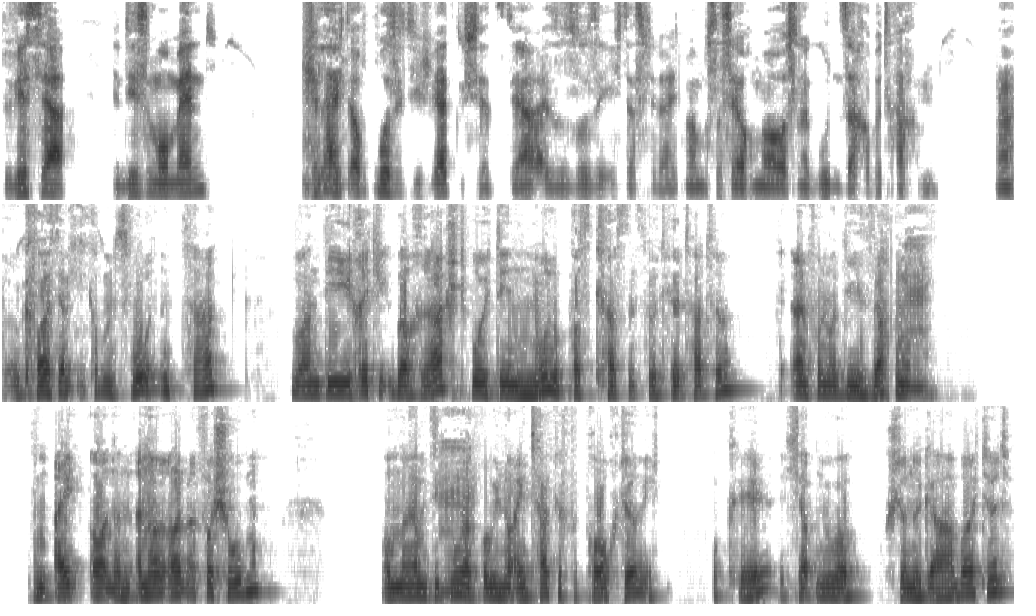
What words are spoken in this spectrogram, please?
du wirst ja in diesem Moment vielleicht auch positiv wertgeschätzt, ja. Also so sehe ich das vielleicht. Man muss das ja auch immer aus einer guten Sache betrachten. Ja? Quasi ich glaube, am zweiten Tag waren die richtig überrascht, wo ich den Nono-Postkasten sortiert hatte. Einfach nur die Sachen Mhm. vom einen Ordner in den anderen Ordner verschoben. Und dann haben sie Mhm. gewundert, warum ich nur einen Tag dafür brauchte. Ich, okay, ich habe nur eine Stunde gearbeitet,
